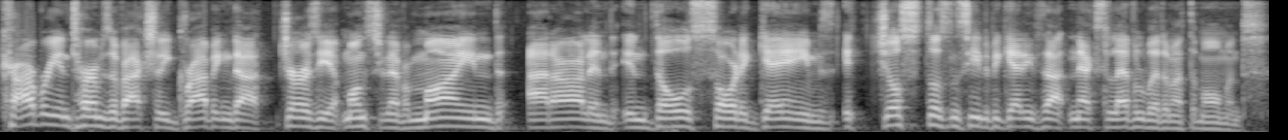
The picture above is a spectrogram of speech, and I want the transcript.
Carbery, in terms of actually grabbing that jersey at Munster, never mind at Ireland, in those sort of games, it just doesn't seem to be getting to that next level with him at the moment.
